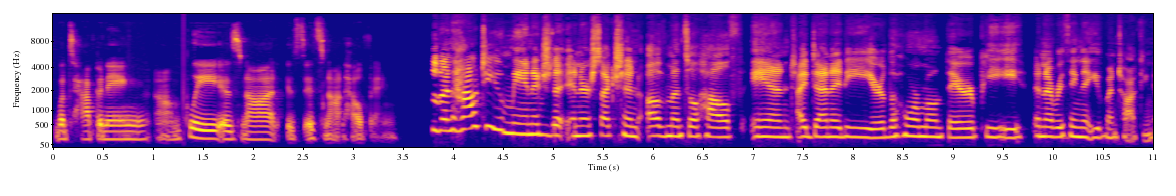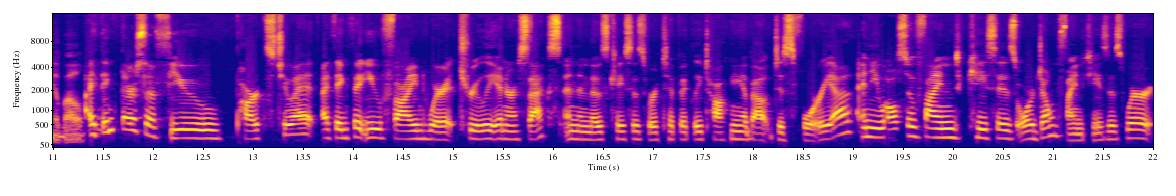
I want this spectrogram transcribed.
what's happening um, is not it's, it's not helping. So then how do you manage the intersection of mental health and identity or the hormone therapy and everything that you've been talking about? I think there's a few parts to it. I think that you find where it truly intersects and in those cases we're typically talking about dysphoria and you also find cases or don't find cases where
